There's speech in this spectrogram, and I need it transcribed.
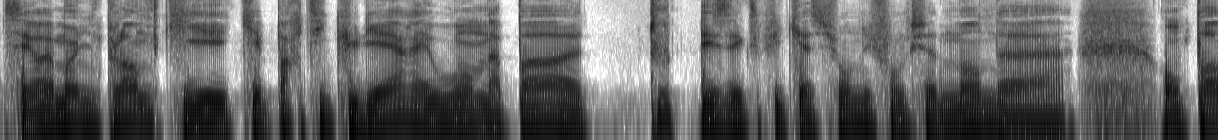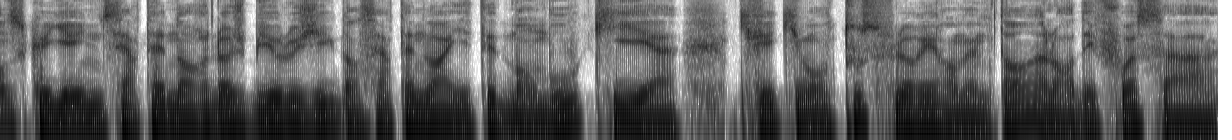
c'est vraiment une plante qui est, qui est particulière et où on n'a pas toutes les explications du fonctionnement de. On pense qu'il y a une certaine horloge biologique dans certaines variétés de bambous qui euh, qui fait qu'ils vont tous fleurir en même temps. Alors des fois, ça,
